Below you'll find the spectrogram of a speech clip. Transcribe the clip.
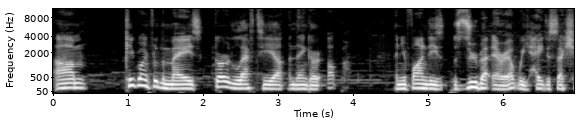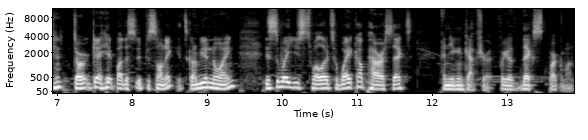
Um, keep going through the maze, go left here, and then go up. And you'll find these Zubat area. We hate this section. Don't get hit by the Supersonic. It's going to be annoying. This is where you Swellow to wake up Parasect, and you can capture it for your next Pokemon.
